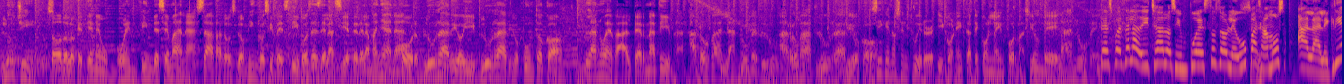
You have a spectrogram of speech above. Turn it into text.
Blue Jeans, todo lo que tiene un buen fin de semana. Sábados, domingos y festivos desde las 7 de la mañana por Blue Radio y bluradio.com. La nueva alternativa. Arroba la nube blue. Arroba Blue Radio Com. Síguenos en Twitter y conéctate con la información de la nube. Después de la dicha de los impuestos W, pasamos a la alegría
